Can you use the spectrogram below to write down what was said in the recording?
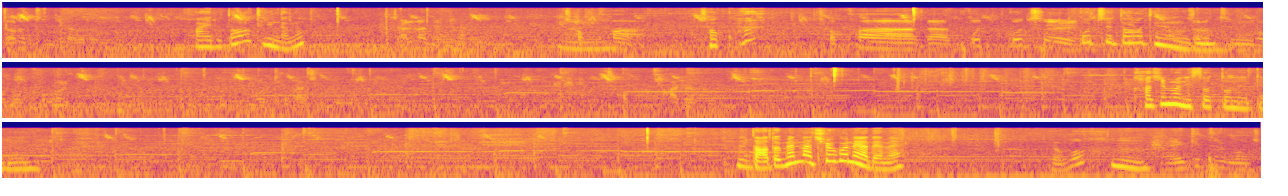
떨어뜨린다 그러면 과일을 떨어뜨린다고? 잘라내는 거. 적화. 적화? 적화가 꽃 꽃을 꽃을 떨어뜨리는 거잖아 떨어뜨리는 거고 그걸 못 해가지고 적화를 하는 거지. 가지만 있었던 애들이 나도 맨날 출근해야 되네 여보? 응 애기들 먼저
